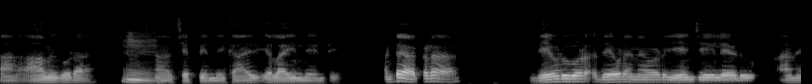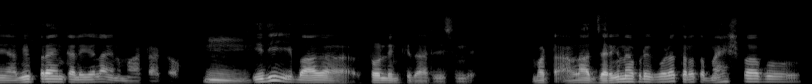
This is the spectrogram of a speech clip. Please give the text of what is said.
ఆ, ఆమె కూడా చెప్పింది. కా- ఇలా అయింది ఏంటి? అంటే అక్కడ దేవుడు కూడా దేవుడు అనేవాడు ఏం చేయలేడు అనే అభిప్రాయం కలిగేలా ఆయన మాట్లాడటం. ఇది బాగా ట్రోలింగ్కి దారి తీసింది. బట్ అలా జరిగినప్పటికీ కూడా తర్వాత మహేష్ బాబు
